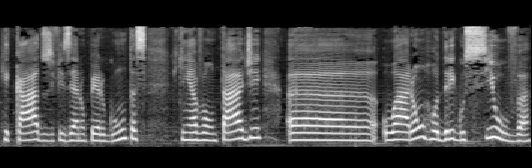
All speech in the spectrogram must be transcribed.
recados e fizeram perguntas, fiquem à vontade. Ah, o Aron Rodrigo Silva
